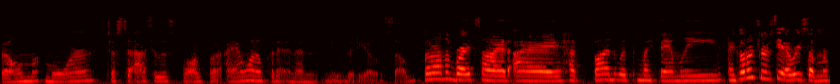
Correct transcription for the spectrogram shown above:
film more just to add to this vlog, but I want to put it in a new video. So, but on the bright side, I had fun with my family. I go to Jersey every summer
